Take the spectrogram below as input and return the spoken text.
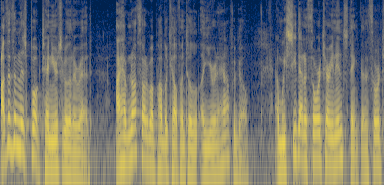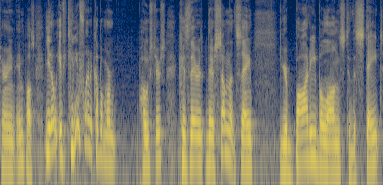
other than this book 10 years ago that I read, I have not thought about public health until a year and a half ago. And we see that authoritarian instinct, that authoritarian impulse. You know, if can you find a couple more posters? Because there's there's some that say, Your body belongs to the state,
